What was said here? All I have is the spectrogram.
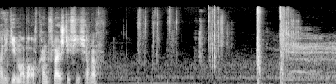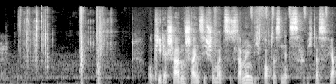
Na, die geben aber auch kein Fleisch, die Viecher, ne? Okay, der Schaden scheint sich schon mal zu sammeln. Ich brauche das Netz. Habe ich das? Ja.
